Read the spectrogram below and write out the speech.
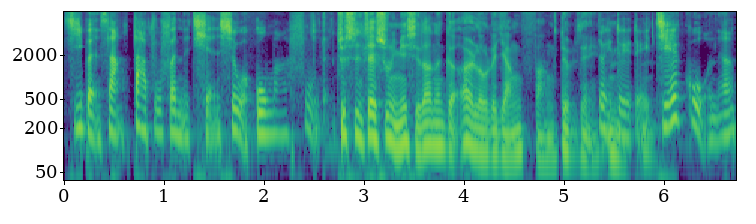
基本上大部分的钱是我姑妈付的，就是在书里面写到那个二楼的洋房，对不对？对对对。嗯、结果呢，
